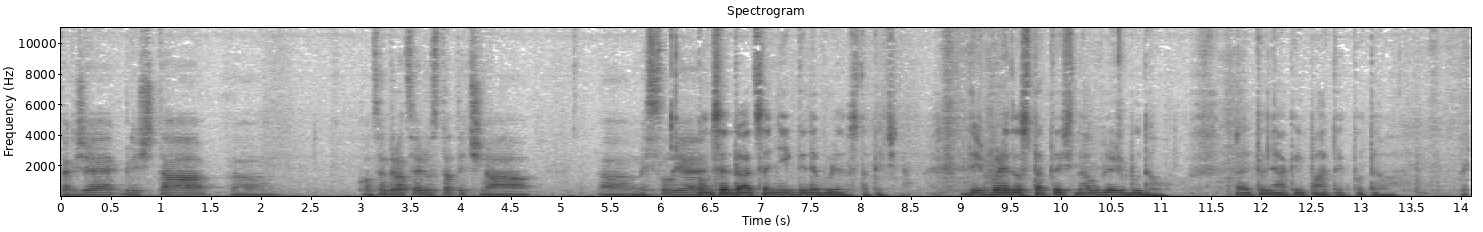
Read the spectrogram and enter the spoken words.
Takže když ta uh, koncentrace je dostatečná, uh, mysl je... Koncentrace nikdy nebude dostatečná. Když bude dostatečná, budeš budou. Ale to nějaký pátek potrvá. Tak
